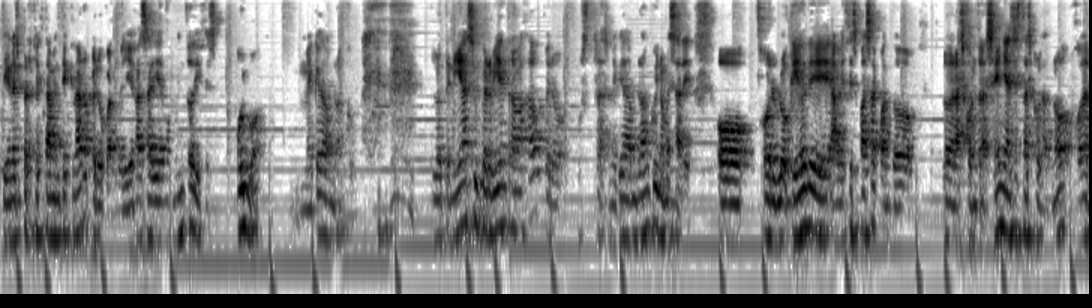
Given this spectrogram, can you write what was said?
tienes perfectamente claro, pero cuando llegas ahí al momento dices, uy, bueno, me queda en blanco. lo tenía súper bien trabajado, pero ostras, me queda en blanco y no me sale. O, el bloqueo de, a veces pasa cuando lo de las contraseñas, estas cosas, ¿no? Joder,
